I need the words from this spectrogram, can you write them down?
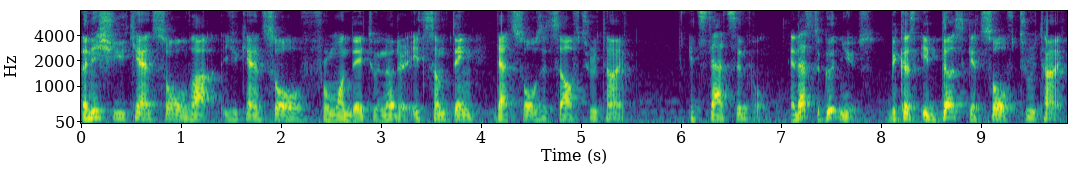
an issue you can't solve that you can't solve from one day to another. It's something that solves itself through time. It's that simple. And that's the good news because it does get solved through time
